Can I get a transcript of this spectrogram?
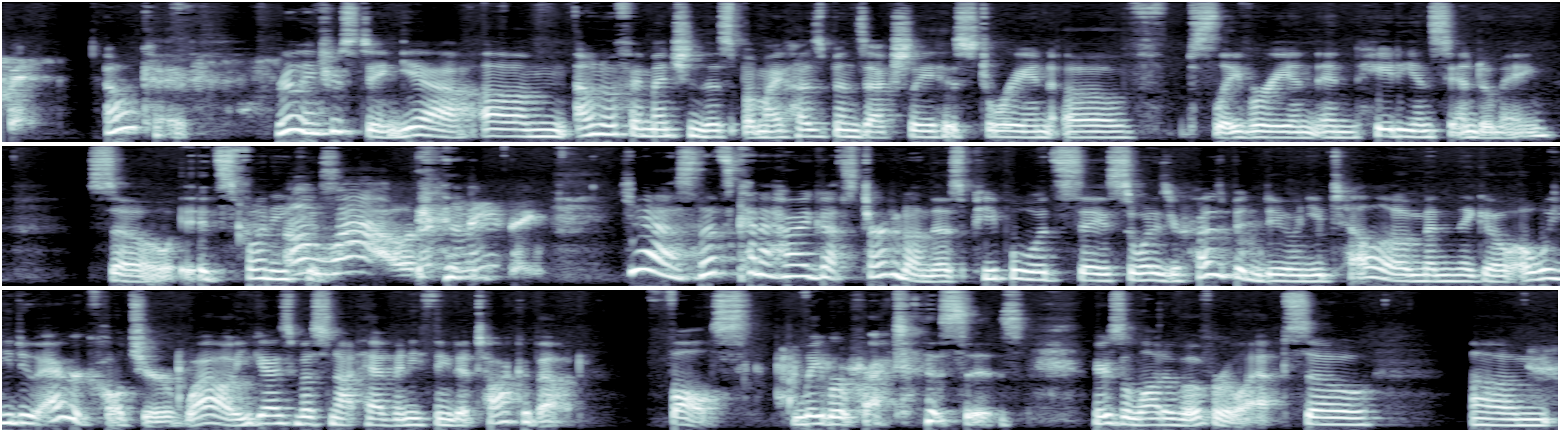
twist. Okay. Really interesting. Yeah. Um, I don't know if I mentioned this, but my husband's actually a historian of slavery in, in Haiti and Saint Domingue. So it's funny. Oh, wow. That's amazing. yeah. So that's kind of how I got started on this. People would say, So what does your husband do? And you tell them, and they go, Oh, well, you do agriculture. Wow. You guys must not have anything to talk about. False. Labor practices. There's a lot of overlap. So um,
